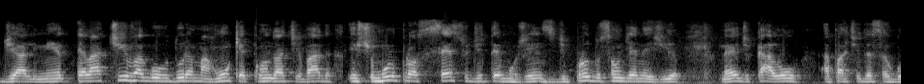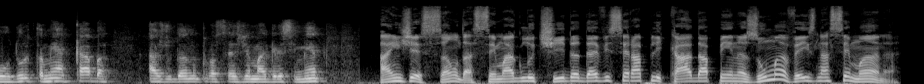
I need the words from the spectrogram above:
de alimento. Ela ativa a gordura marrom, que é quando ativada, estimula o processo de termogênese, de produção de energia, né, de calor a partir dessa gordura, também acaba ajudando o processo de emagrecimento. A injeção da semaglutida deve ser aplicada apenas uma vez na semana.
